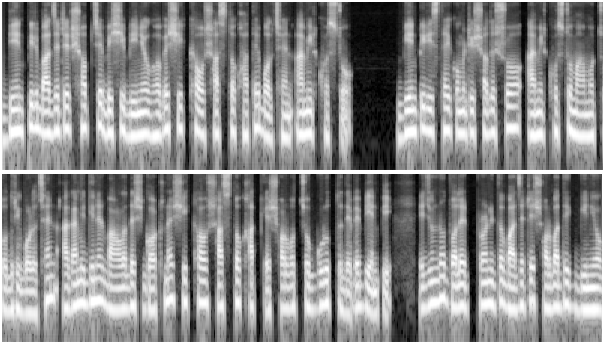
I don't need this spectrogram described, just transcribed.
বিএনপির বাজেটের সবচেয়ে বেশি বিনিয়োগ হবে শিক্ষা ও স্বাস্থ্য খাতে, বলছেন আমির খসরু বিএনপির স্থায়ী কমিটির সদস্য আমির খসরু মাহমুদ চৌধুরী বলেছেন, আগামী দিনের বাংলাদেশ গঠনে শিক্ষা ও স্বাস্থ্য খাতকে সর্বোচ্চ গুরুত্ব দেবে বিএনপি। এজন্য দলের প্রণীত বাজেটে সর্বাধিক বিনিয়োগ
